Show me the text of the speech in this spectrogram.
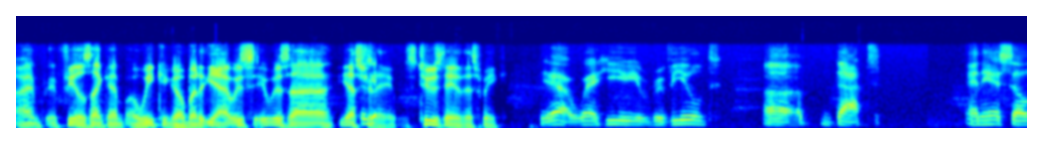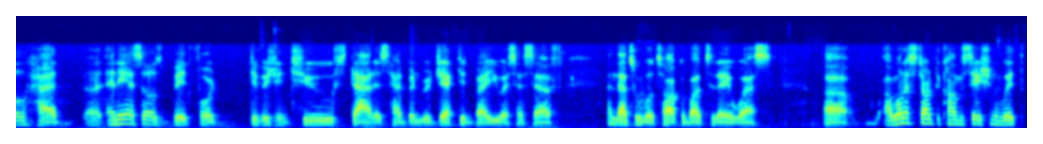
I, it feels like a, a, week ago, but yeah, it was it was uh, yesterday. It was Tuesday of this week. Yeah, where he revealed uh, that NASL had uh, NASL's bid for Division Two status had been rejected by USSF, and that's what we'll talk about today, Wes. Uh, I want to start the conversation with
